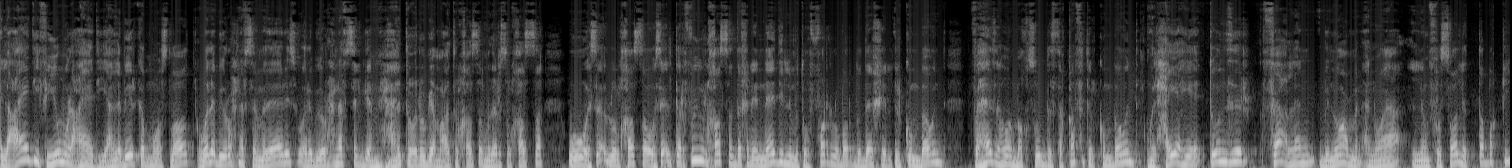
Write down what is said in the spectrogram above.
العادي في يومه العادي. يعني لا بيركب مواصلات ولا بيروح نفس المدارس ولا بيروح نفس الجامعات ولا جامعاته الخاصة المدارس الخاصة ووسائله الخاصة ووسائل ترفيهه الخاصة داخل النادي اللي متوفر له برضه داخل ال compound. فهذا هو المقصود بثقافة ال compound. والحقيقة هي تنذر فعلا بنوع من أنواع الانفصال الطبقي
